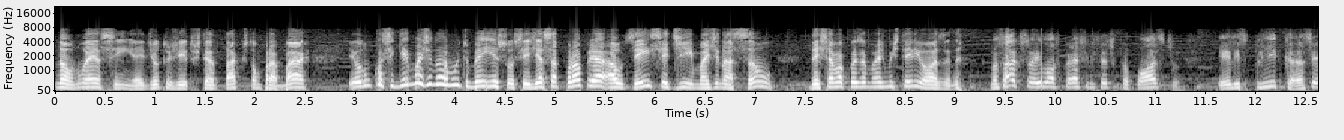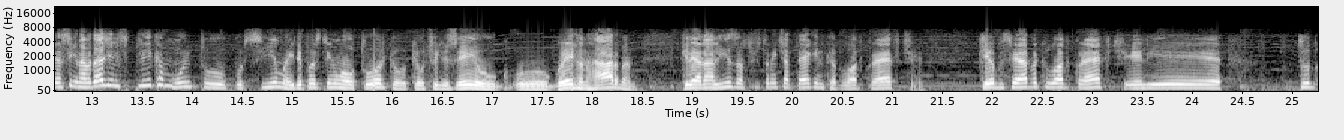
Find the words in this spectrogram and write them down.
Não, não é assim, é de outro jeito. Os tentáculos estão para baixo eu não conseguia imaginar muito bem isso. Ou seja, essa própria ausência de imaginação deixava a coisa mais misteriosa, né? Mas sabe que isso aí Lovecraft ele fez de propósito? Ele explica, assim, assim, na verdade ele explica muito por cima, e depois tem um autor que eu, que eu utilizei, o, o Graham Harman, que ele analisa justamente a técnica do Lovecraft, que ele observa que o Lovecraft, ele... Tudo,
